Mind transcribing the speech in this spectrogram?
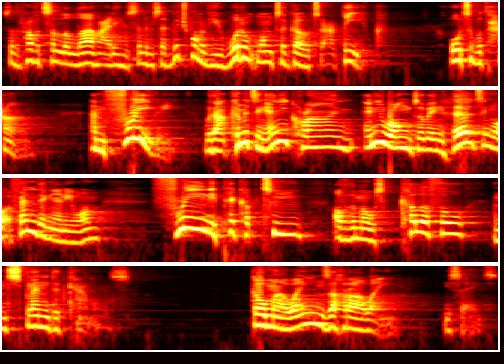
So the Prophet ﷺ said, Which one of you wouldn't want to go to Aqiq or to Buthan and freely, without committing any crime, any wrongdoing, hurting or offending anyone, freely pick up two of the most colourful and splendid camels? Qawmawain Zahrawain, he says.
